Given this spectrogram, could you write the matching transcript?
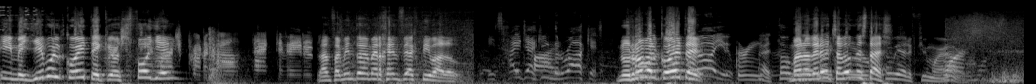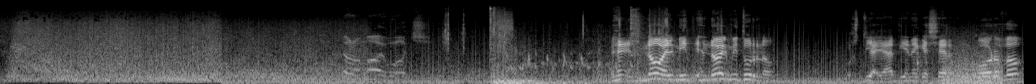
y me llevo el cohete que os follen. Lanzamiento de emergencia activado. ¡Nos roba el cohete! Mano derecha, ¿dónde estás? No, el mi, no el mi turno. Hostia, ya tiene que ser gordo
